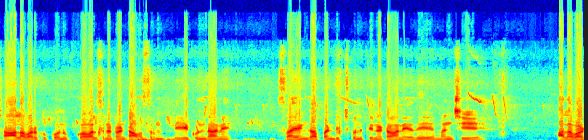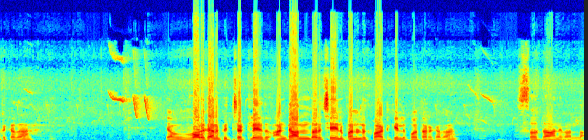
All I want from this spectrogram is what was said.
చాలా వరకు కొనుక్కోవాల్సినటువంటి అవసరం లేకుండానే స్వయంగా పండించుకొని తినటం అనేది మంచి అలవాటు కదా. ఎవ్వరు కనిపించట్లేదు. అంటే అందరూ చేయని పనులకు వాటికి వెళ్ళిపోతారు కదా. సో దానివల్ల.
